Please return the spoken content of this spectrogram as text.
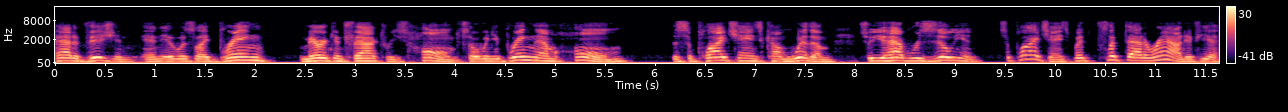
had a vision, and it was like bring American factories home. So when you bring them home, the supply chains come with them, so you have resilient supply chains. But flip that around. If you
